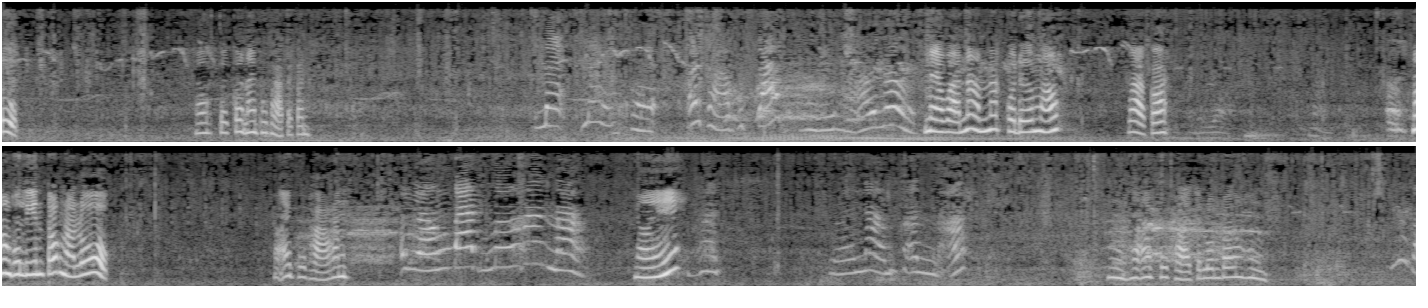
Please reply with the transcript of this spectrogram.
ลูกเอาไปก่อนไอ้ภูผาไปก่อนแม่แม่ขอไอ้ขาไปตักหนูหาเลยแม่ว่าน้ำหนักกว่าเดิมเหรอว่าก็น้องพลินตกนะลูกเอาไอ้ภูผาหัน เอาหยังบัดมือหันน่ะ ไหนเงินน้ำหันนะอืมเอาไอ้ภูผาจะลงไปหันไป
